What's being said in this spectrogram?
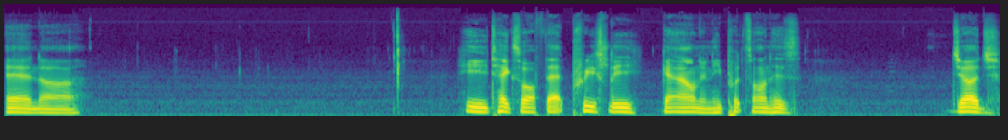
and uh, he takes off that priestly gown and he puts on his judge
